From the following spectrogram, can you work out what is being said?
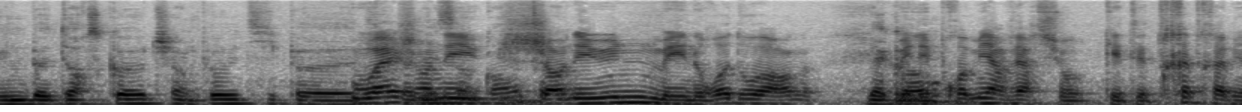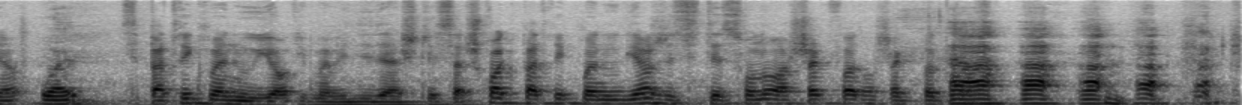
une butterscotch un peu type. ouais, j'en ai, années 50, j'en ai une, mais une Roadworn, mais les premières versions qui étaient très très bien. Ouais. C'est Patrick Manouillan qui m'avait dit d'acheter ça. Je crois que Patrick Manouillan, j'ai cité son nom à chaque fois dans chaque podcast. Ah, ah, ah,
